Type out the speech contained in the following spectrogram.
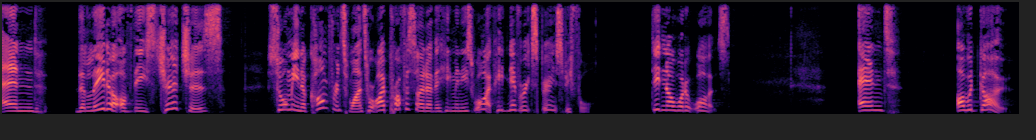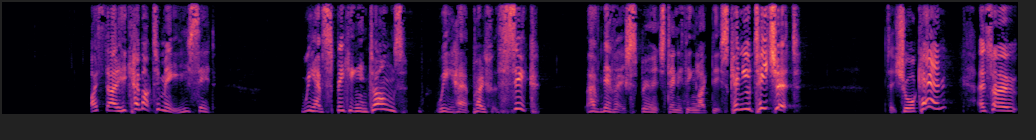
And the leader of these churches saw me in a conference once where I prophesied over him and his wife. He'd never experienced before, didn't know what it was. And I would go. I started, he came up to me, he said, We have speaking in tongues, we have prayed for the sick. I've never experienced anything like this. Can you teach it? I said, Sure can. And so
